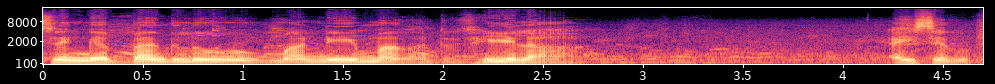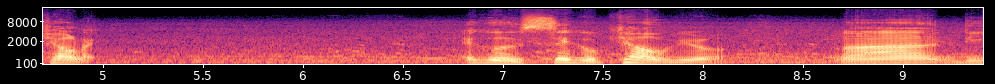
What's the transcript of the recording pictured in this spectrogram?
single bungalow မှာနေမှငါတထေးလားအဲ့စိတ်ကိုဖျောက်လိုက်အဲ့ကိုစိတ်ကိုဖျောက်ပြီးတော့ငါဒီ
